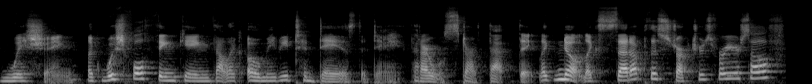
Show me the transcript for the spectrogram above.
wishing, like wishful thinking that like oh maybe today is the day that I will start that thing. Like no, like set up the structures for yourself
